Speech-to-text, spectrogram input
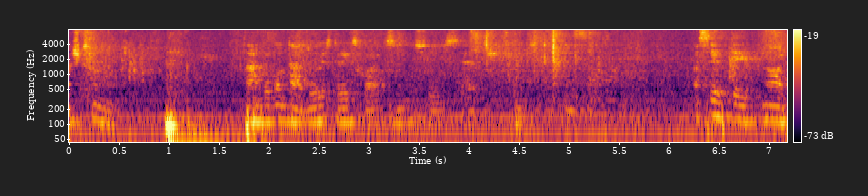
Acho que são nove. Ah, vou contar. Dois, três, quatro, cinco, seis, sete. Acertei. Nove.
